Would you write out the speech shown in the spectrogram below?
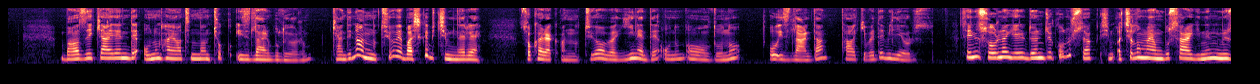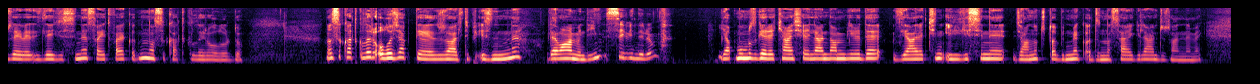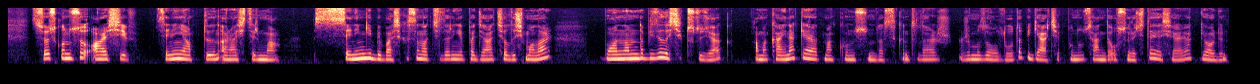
Bazı hikayelerinde onun hayatından çok izler buluyorum. Kendini anlatıyor ve başka biçimlere sokarak anlatıyor ve yine de onun o olduğunu o izlerden takip edebiliyoruz. Senin soruna geri dönecek olursak şimdi açılamayan bu serginin müze ve izleyicisine Sait Faik adına nasıl katkıları olurdu? Nasıl katkıları olacak diye düzeltip izninle devam edeyim. Sevinirim. Yapmamız gereken şeylerden biri de ziyaretin ilgisini canlı tutabilmek adına sergiler düzenlemek. Söz konusu arşiv, senin yaptığın araştırma, senin gibi başka sanatçıların yapacağı çalışmalar bu anlamda bizi ışık tutacak. Ama kaynak yaratmak konusunda sıkıntılarımız olduğu da bir gerçek. Bunu sen de o süreçte yaşayarak gördün.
